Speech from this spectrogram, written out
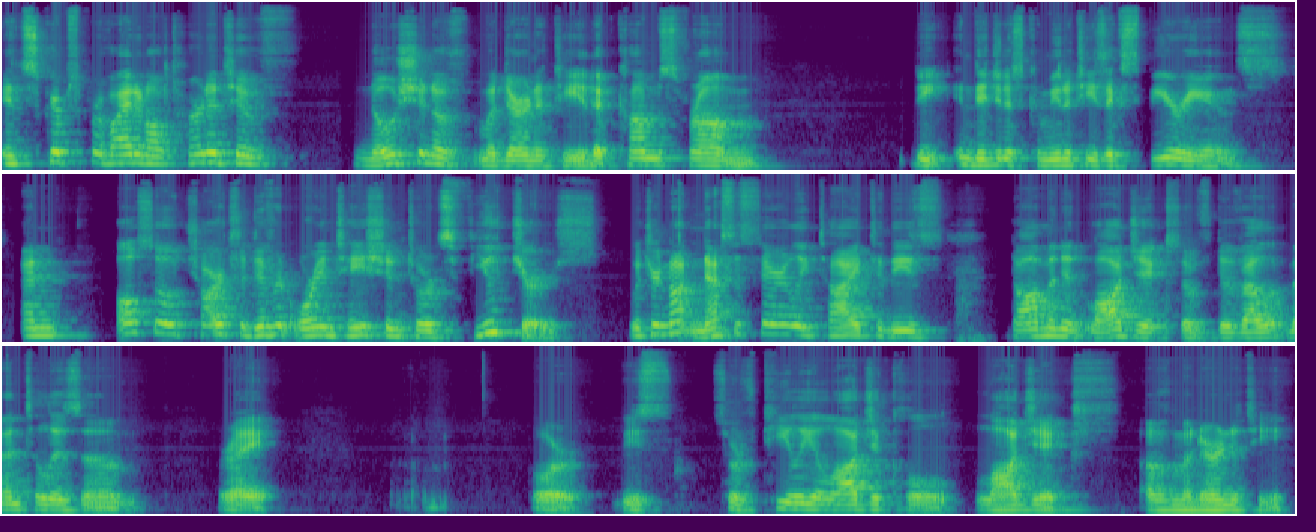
and scripts provide an alternative notion of modernity that comes from the indigenous community's experience and also charts a different orientation towards futures, which are not necessarily tied to these dominant logics of developmentalism, right? Or these sort of teleological logics of modernity.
